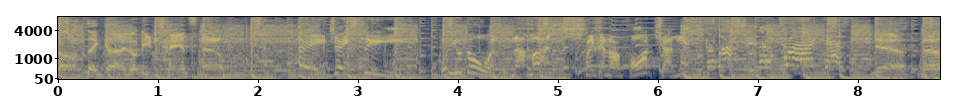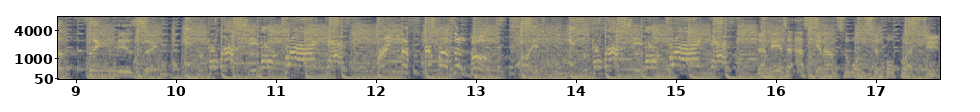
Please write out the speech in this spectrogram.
Oh, thank God, I don't need pants now. Hey, JC! What are you doing? Not much. Making a fortune. Yeah, now sing the music. Bring the strippers and booze! I'm here to ask and answer one simple question.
